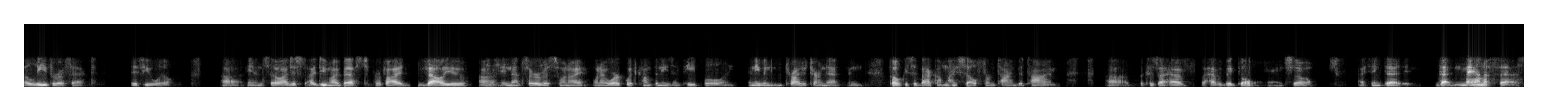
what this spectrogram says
a lever effect, if you will. Uh, and so I just I do my best to provide value uh, in that service when I when I work with companies and people, and and even try to turn that and focus it back on myself from time to time uh, because I have I have a big goal. Right? So I think that that manifests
